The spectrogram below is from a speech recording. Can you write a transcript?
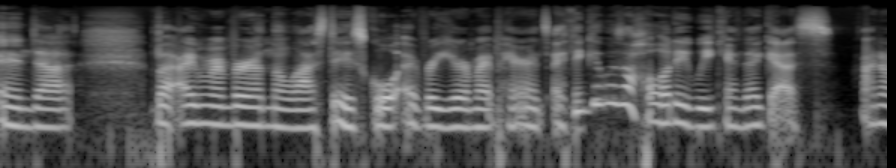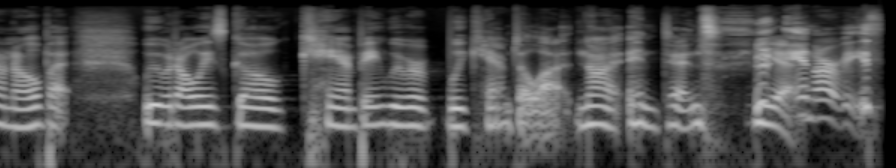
And uh but I remember on the last day of school every year my parents, I think it was a holiday weekend, I guess. I don't know, but we would always go camping. We were we camped a lot, not in tents. Yeah. in RVs.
